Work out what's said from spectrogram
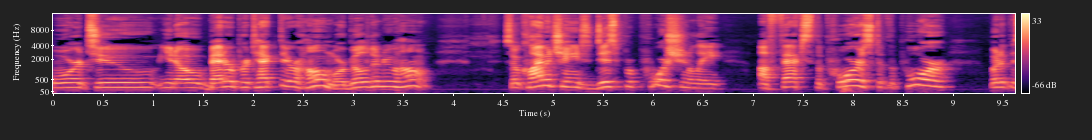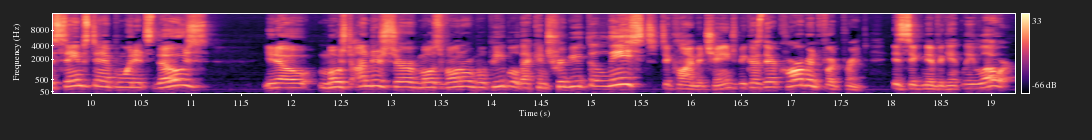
or to, you know, better protect their home or build a new home. So climate change disproportionately affects the poorest of the poor, but at the same standpoint, it's those you know, most underserved, most vulnerable people that contribute the least to climate change because their carbon footprint is significantly lower.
